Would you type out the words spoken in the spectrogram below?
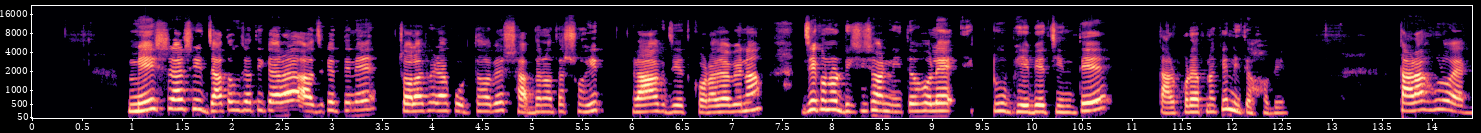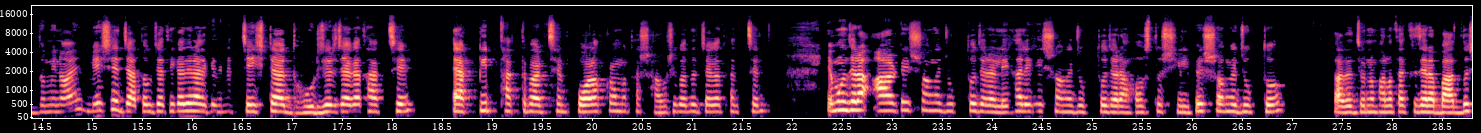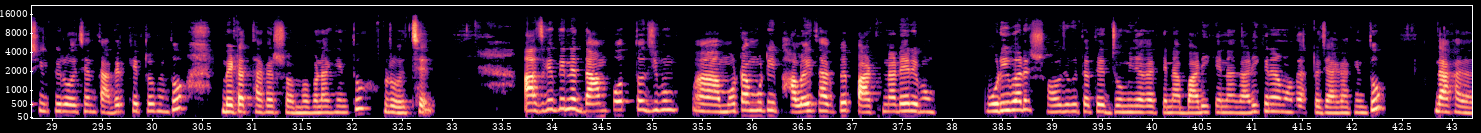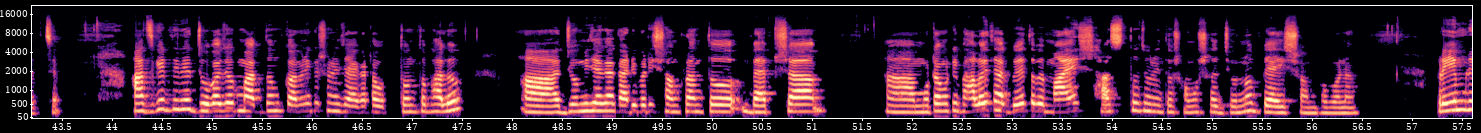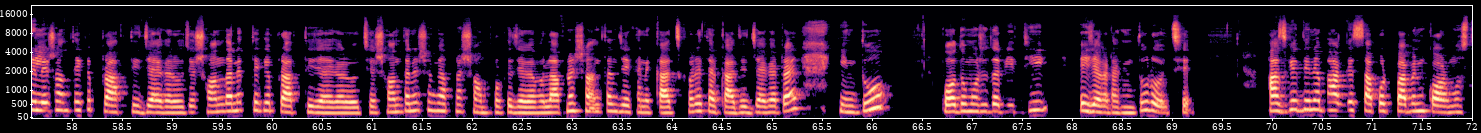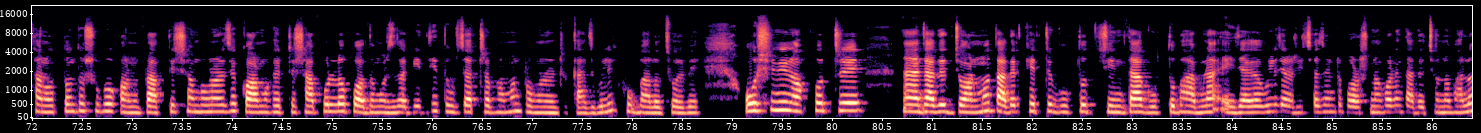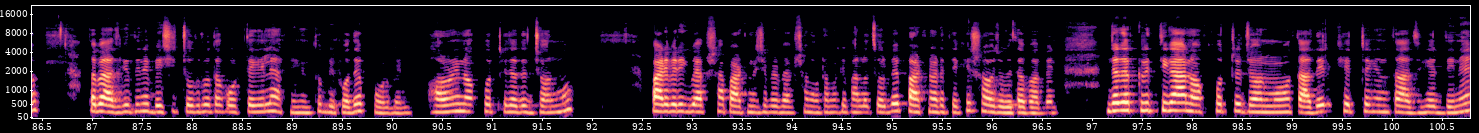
মেষ রাশির জাতক জাতিকারা আজকের দিনে চলাফেরা করতে হবে, সাবধানতার সহিত রাগ জেদ করা যাবে না। যে কোনো ডিসিশন নিতে হলে একটু ভেবে চিনতে তারপরে আপনাকে নিতে হবে। তাড়াহুড়ো একদমই নয়। মেষের জাতক জাতিকাদের আজকের দিনের চেষ্টা, ধৈর্যের জায়গা থাকছে অ্যাক্টিভ থাকতে পারছেন, পরাক্রমতা, সাহসিকতার জায়গা থাকছেন এবং যারা আর্টের সঙ্গে যুক্ত, যারা লেখালেখির সঙ্গে যুক্ত, যারা হস্তশিল্পের সঙ্গে যুক্ত, তাদের জন্য ভালো থাকছে। যারা বাদ্যশিল্পী রয়েছেন, তাদের ক্ষেত্রেও কিন্তু বেটার থাকার সম্ভাবনা কিন্তু রয়েছে। আজকের দিনে দাম্পত্য জীবন মোটামুটি ভালোই থাকবে। পার্টনারের এবং পরিবারের সহযোগিতাতে জমি জায়গা কেনা, বাড়ি কেনা, গাড়ি কেনার মতো একটা জায়গা কিন্তু দেখা যাচ্ছে। আজকের দিনে যোগাযোগ মাধ্যম কমিউনিকেশনের জায়গাটা অত্যন্ত ভালো। জমি জায়গা গাড়ি বাড়ি সংক্রান্ত ব্যবসা মোটামুটি ভালোই থাকবে, তবে মায়ের স্বাস্থ্যজনিত সমস্যার জন্য ব্যয়ের সম্ভাবনা। প্রেম রিলেশন থেকে প্রাপ্তির জায়গা রয়েছে, সন্তানের থেকে প্রাপ্তির জায়গা রয়েছে, সন্তানের সঙ্গে আপনার সম্পর্কের জায়গা হলো আপনার সন্তান যেখানে কাজ করে, তার কাজের জায়গাটায় কিন্তু পদমর্যাদা বৃদ্ধি এই জায়গাটা কিন্তু রয়েছে। আজকের দিনে ভাগ্যের সাপোর্ট পাবেন কর্মস্থান, অত্যন্ত শুভ কর্মপ্রাপ্তির সম্ভাবনা রয়েছে। কর্মক্ষেত্রে সাফল্য, পদমর্যাদা বৃদ্ধি, দূরযাত্রা ভ্রমণ, ভ্রমণের কাজগুলি খুব ভালো চলবে। অশ্বিনী নক্ষত্রে যাদের জন্ম, তাদের ক্ষেত্রে গুপ্ত চিন্তা, গুপ্ত ভাবনা, এই জায়গাগুলি যারা রিসার্চ সেন্টারে পড়াশোনা করেন, তাদের জন্য ভালো। তবে আজকের দিনে বেশি চতুরতা করতে গেলে আপনি কিন্তু বিপদে পড়বেন। ভরণী নক্ষত্রে যাদের জন্ম পারিবারিক ব্যবসা পার্টনারশিপের ব্যবসা মোটামুটি ভালো চলবে। পার্টনারের থেকে সহযোগিতা পাবেন। যাদের কৃত্তিকা নক্ষত্রে জন্ম, তাদের ক্ষেত্রে কিন্তু আজকের দিনে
